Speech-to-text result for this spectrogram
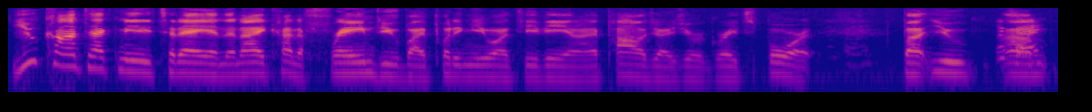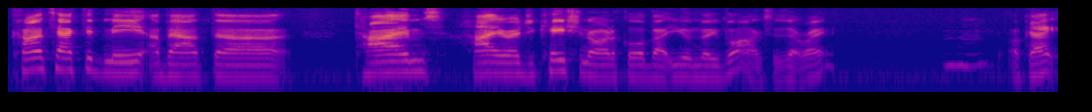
you contact me today, and then I kind of framed you by putting you on TV, and I apologize. You're a great sport, but you Okay. um, contacted me about the Times higher education article about UMW blogs. Is that right? Mm-hmm. Okay,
